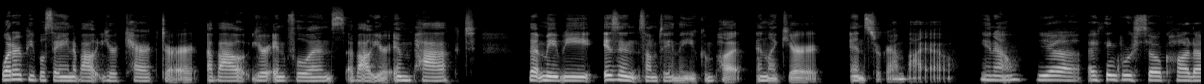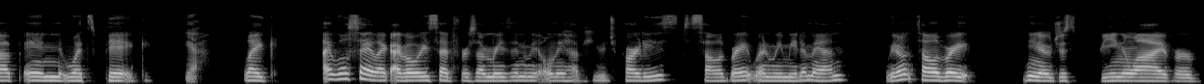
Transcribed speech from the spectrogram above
What are people saying about your character, about your influence, about your impact that maybe isn't something that you can put in like your Instagram bio, you know? Yeah, I think we're so caught up in what's big. Yeah. Like, I will say, like, I've always said for some reason, we only have huge parties to celebrate when we meet a man. We don't celebrate, you know, just being alive or,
